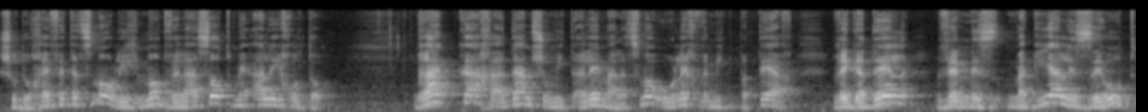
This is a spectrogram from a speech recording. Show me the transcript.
שהוא דוחף את עצמו ללמוד ולעשות מעל יכולתו. רק ככה אדם שהוא מתעלם על עצמו, הוא הולך ומתפתח וגדל ומגיע לזהות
